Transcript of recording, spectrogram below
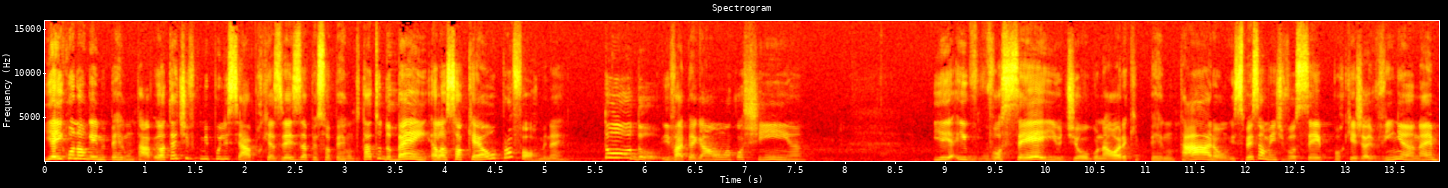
E aí, quando alguém me perguntava, eu até tive que me policiar, porque às vezes a pessoa pergunta, tá tudo bem? Ela só quer o proforme, né? Tudo! E vai pegar uma coxinha. E, e você e o Diogo, na hora que perguntaram, especialmente você, porque já vinha, né,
